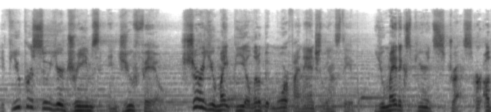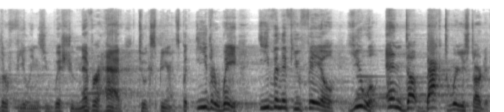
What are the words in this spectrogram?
If you pursue your dreams and you fail, sure, you might be a little bit more financially unstable. You might experience stress or other feelings you wish you never had to experience. But either way, even if you fail, you will end up back to where you started,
